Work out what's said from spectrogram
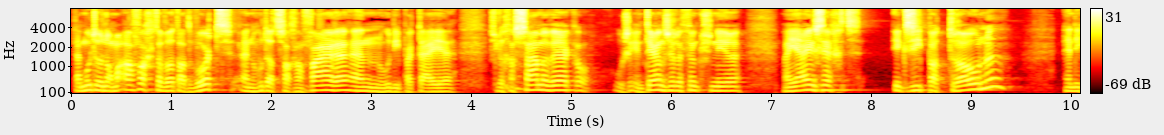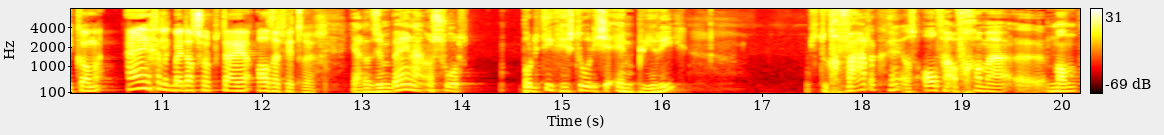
Daar moeten we nog maar afwachten wat dat wordt... en hoe dat zal gaan varen... en hoe die partijen zullen gaan samenwerken... hoe ze intern zullen functioneren. Maar jij zegt, ik zie patronen... en die komen eigenlijk bij dat soort partijen altijd weer terug. Ja, dat is een bijna een soort politiek-historische empirie. Het is natuurlijk gevaarlijk hè, als alfa of gamma eh, man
